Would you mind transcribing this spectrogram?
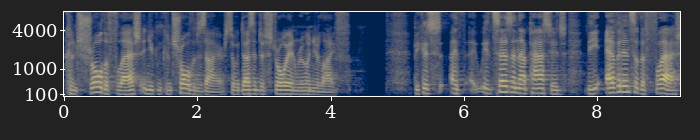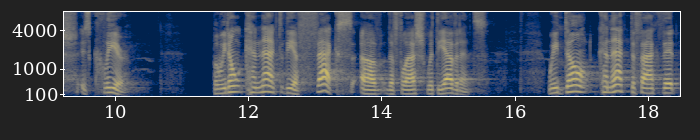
control the flesh and you can control the desire so it doesn't destroy and ruin your life. Because it says in that passage, the evidence of the flesh is clear but we don't connect the effects of the flesh with the evidence. We don't connect the fact that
